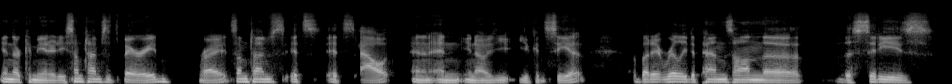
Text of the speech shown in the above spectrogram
in their community. Sometimes it's buried, right? Sometimes it's it's out, and and you know you, you can see it, but it really depends on the the city's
